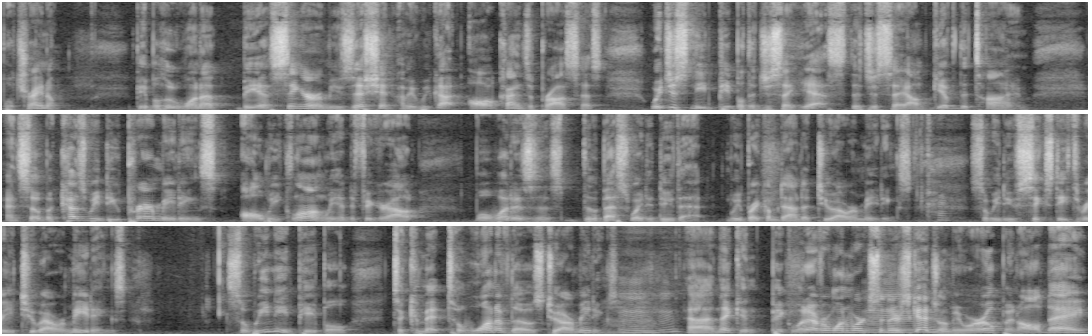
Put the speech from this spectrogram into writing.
we'll train them. People who want to be a singer or musician, I mean, we've got all kinds of process. We just need people to just say yes, that just say, I'll give the time. And so, because we do prayer meetings all week long, we had to figure out, well, what is this, the best way to do that? We break them down to two hour meetings. Okay. So, we do 63 two hour meetings. So we need people to commit to one of those two-hour meetings, uh, and they can pick whatever one works in their schedule. I mean, we're open all day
